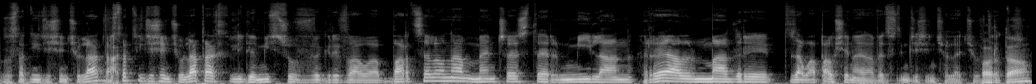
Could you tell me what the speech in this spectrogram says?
Z ostatnich 10 lat? W Tak. ostatnich 10 latach Ligę Mistrzów wygrywała Barcelona, Manchester, Milan, Real Madryt. Załapał się na, nawet w tym dziesięcioleciu. Porto?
